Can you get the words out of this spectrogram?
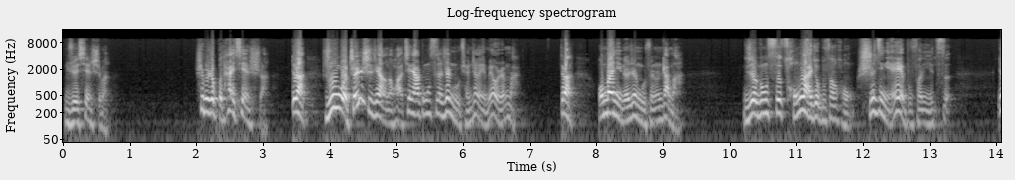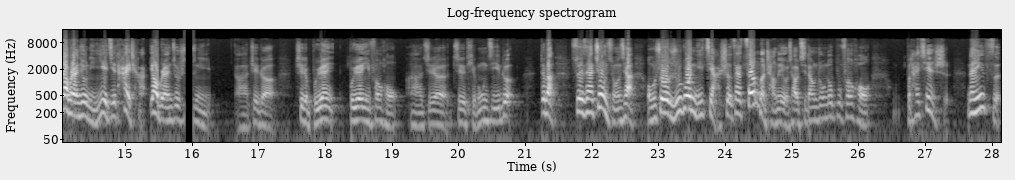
你觉得现实吗？是不是不太现实啊？对吧？如果真是这样的话，这家公司的认股权证也没有人买，对吧？我买你的认股权证干嘛？你这个公司从来就不分红，十几年也不分一次，要不然就是你业绩太差，要不然就是你啊，这个这个不愿意不愿意分红啊，这个这个铁公鸡一个。对吧？所以在这种情况下，我们说，如果你假设在这么长的有效期当中都不分红，不太现实。那因此，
